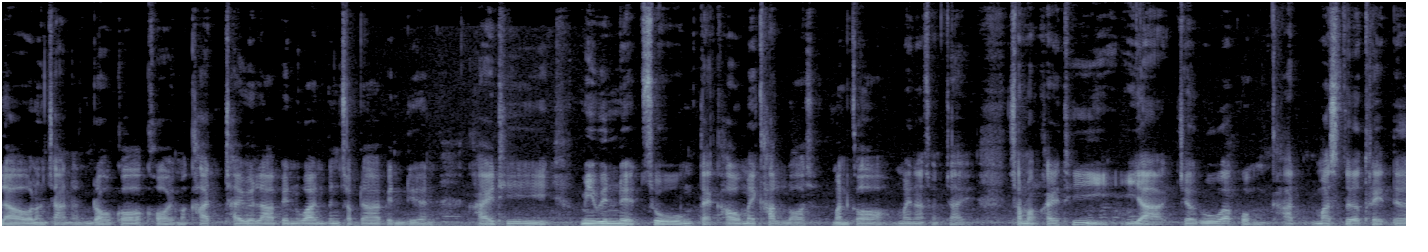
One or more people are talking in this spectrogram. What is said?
แล้วหลังจากนั้นเราก็คอยมาคัดใช้เวลาเป็นวันเป็นสัปดาห์เป็นเดือน ใครที่มีวินเ a ทสูง แต่เขาไม่คัดลอสมันก็ไม่น่าสนใจสำหรับใครที่อยากจะรู้ว่าผมคัด Master Trader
